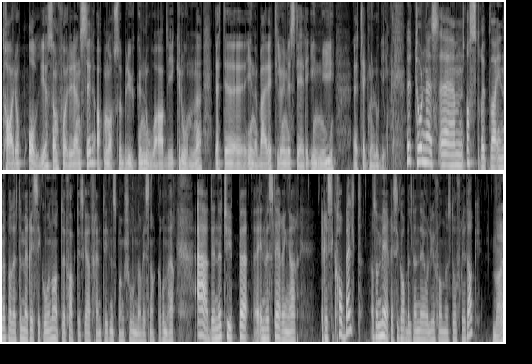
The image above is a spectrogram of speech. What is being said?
tar opp olje som forurenser, at man også bruker noe av de kronene dette innebærer, til å investere i ny Eh, teknologi. Tornes, eh, Astrup var inne på dette med risikoen, og at det faktisk er fremtidens pensjoner vi snakker om her. Er denne type investeringer risikabelt? Altså mer risikabelt enn det oljefondet står for i dag? Nei,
